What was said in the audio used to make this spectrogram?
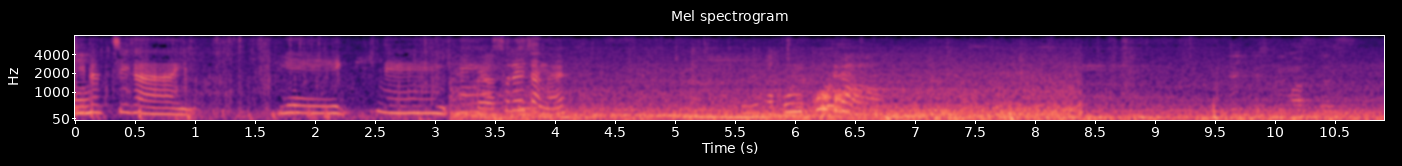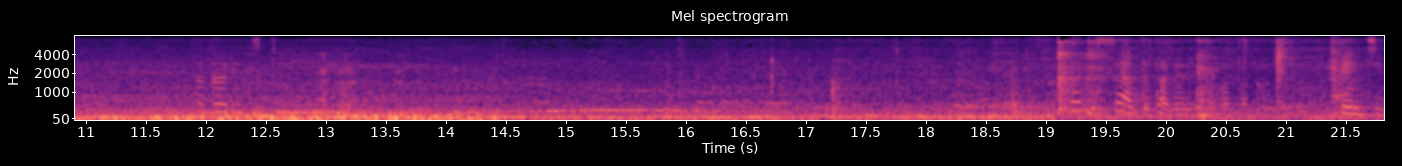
色違い。イエーイ。ねえ。それじゃない？あこれこやたどり着き。多分そうやって食べるってことか。ベンチみ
